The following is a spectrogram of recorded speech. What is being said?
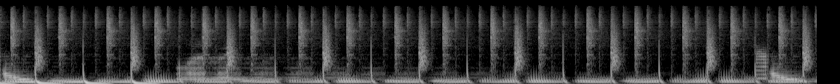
Thank you.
